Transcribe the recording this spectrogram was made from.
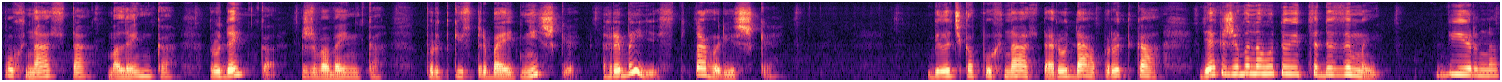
Пухнаста, маленька, руденька, жвавенька, прудкі стрибають ніжки, гриби їсть та горішки. Білочка пухнаста, руда, прудка. Як же вона готується до зими? Вірно,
